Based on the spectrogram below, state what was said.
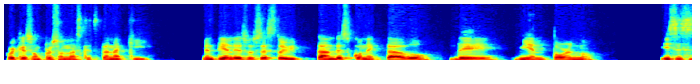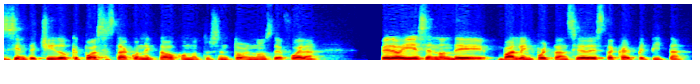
porque son personas que están aquí. ¿Me entiendes? O sea, estoy tan desconectado de mi entorno. Y sí se siente chido que puedas estar conectado con otros entornos de fuera, pero ahí es en donde va la importancia de esta carpetita,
